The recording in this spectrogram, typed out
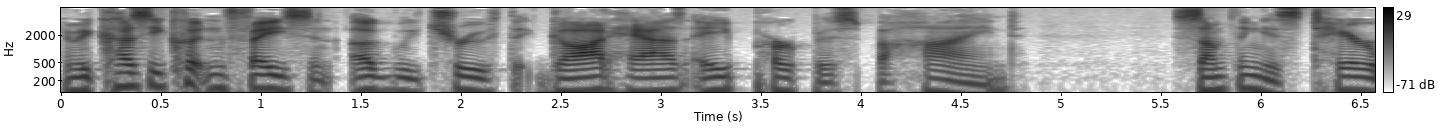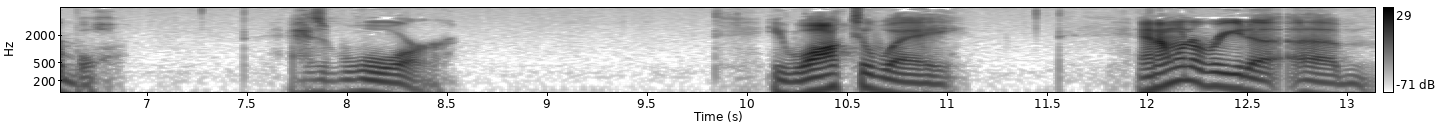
And because he couldn't face an ugly truth that God has a purpose behind something as terrible as war, he walked away. And I want to read a, um,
